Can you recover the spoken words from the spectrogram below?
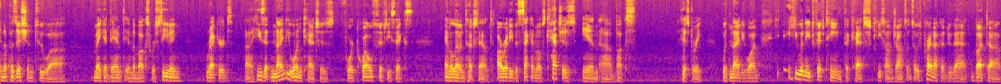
in a position to uh, make a dent in the Bucs receiving records. Uh, he's at 91 catches for 1256 and 11 touchdowns. Already the second most catches in uh, Bucs history with 91. He, he, would need 15 to catch Keyshawn Johnson, so he's probably not going to do that. But uh,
